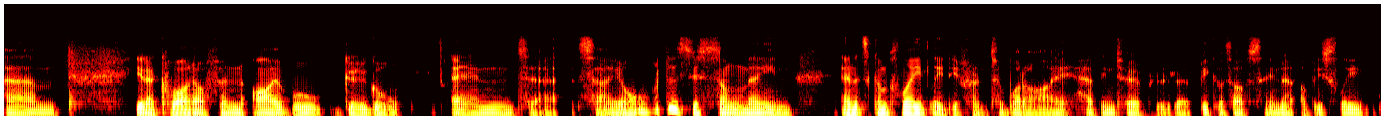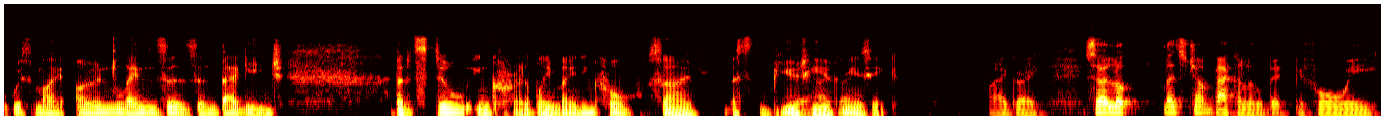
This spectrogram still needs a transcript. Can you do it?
Um, you know, quite often I will Google and uh, say, "Oh, what does this song mean?" And it's completely different to what I have interpreted it because I've seen it obviously with my own lenses and baggage. But it's still incredibly meaningful. So that's the beauty I of music. I agree. So look, let's jump back a little bit before we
